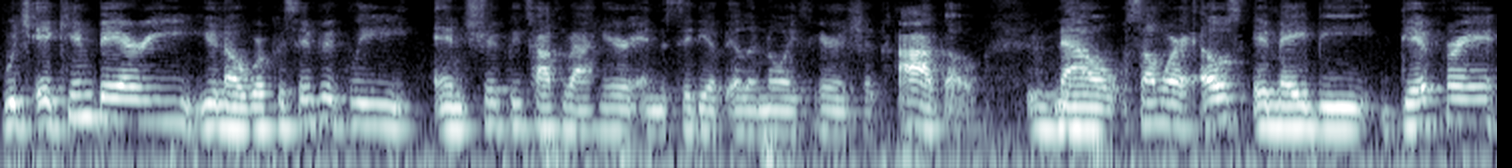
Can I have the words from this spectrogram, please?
which it can vary you know we're specifically and strictly talking about here in the city of illinois here in chicago mm-hmm. now somewhere else it may be different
